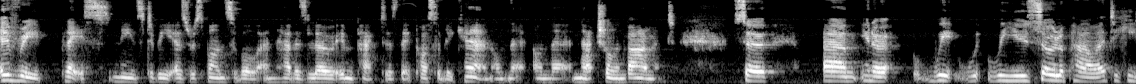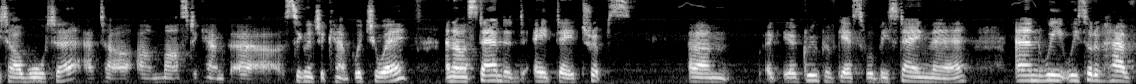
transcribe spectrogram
every place needs to be as responsible and have as low impact as they possibly can on the on the natural environment. So, um, you know, we, we, we use solar power to heat our water at our, our master camp, uh, signature camp Whichaway and our standard eight day trips, um, a, a, group of guests will be staying there. And we, we sort of have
